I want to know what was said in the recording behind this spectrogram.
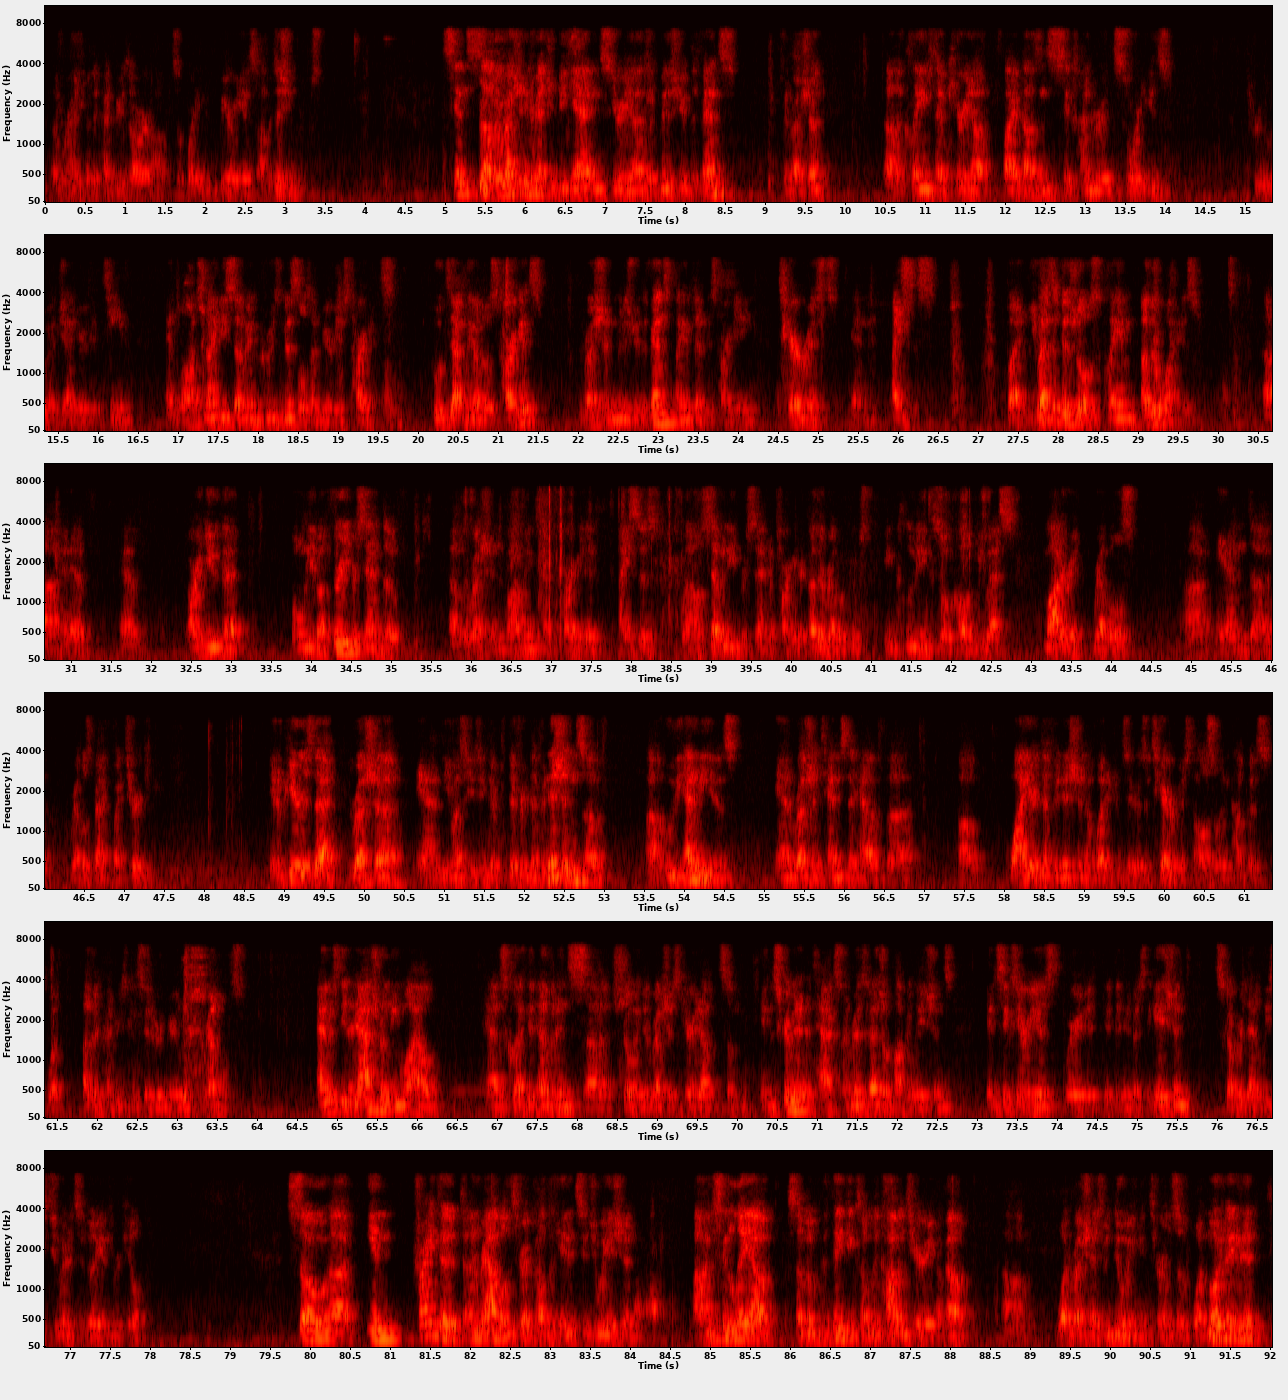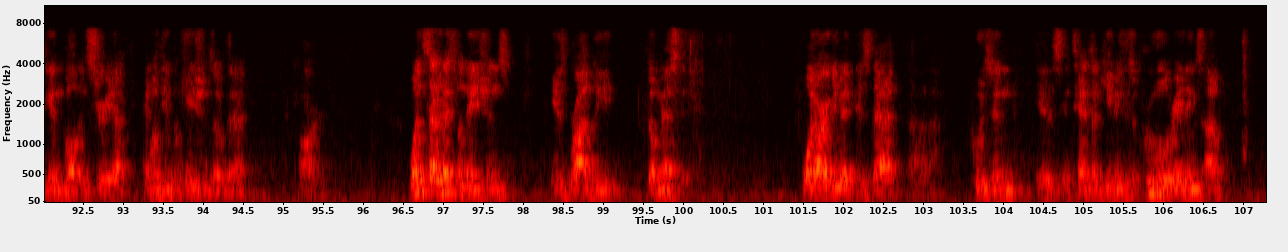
a variety of other countries are supporting various opposition groups. Since uh, the Russian intervention began in Syria, the Ministry of Defense in Russia uh, claims to have carried out 5,600 sorties through uh, January 15 and launched 97 cruise missiles on various targets. Who exactly are those targets? The Russian Ministry of Defense claims that it is targeting terrorists and ISIS. But US officials claim otherwise uh, and have, have argued that only about 30% of uh, the Russian bombings have targeted ISIS, while 70% have targeted other rebel groups, including so-called U.S. moderate rebels uh, and uh, rebels backed by Turkey. It appears that Russia and the U.S. are using different definitions of uh, who the enemy is, and Russia tends to have uh, a wider definition of what it considers a terrorist to also encompass what other countries consider merely rebels. Amnesty International, meanwhile, has collected evidence uh, showing that Russia has carried out some indiscriminate attacks on residential populations in six areas where it, it did an investigation, discovered that at least 200 civilians were killed. So, uh, in trying to, to, unravel this very complicated situation, uh, I'm just going to lay out some of the thinking, some of the commentary about uh, what Russia has been doing in terms of what motivated it to get involved in Syria and what the implications of that are. One set of explanations is broadly domestic. One argument is that uh, Putin is intent on keeping his approval ratings up,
